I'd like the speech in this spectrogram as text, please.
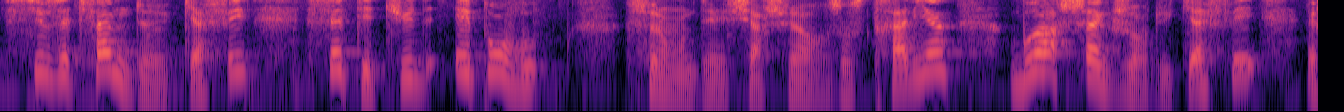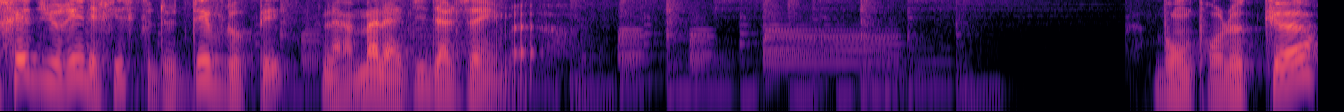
Si vous êtes fan de café, cette étude est pour vous. Selon des chercheurs australiens, boire chaque jour du café réduirait les risques de développer la maladie d'Alzheimer. Bon pour le cœur,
